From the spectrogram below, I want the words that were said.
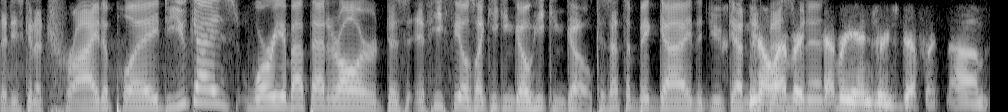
that he's going to try to play. Do you guys worry about that at all, or does if he feels like he can go, he can go? Because that's a big guy that you've got an you know, investment every, in. Every injury is different. Um,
